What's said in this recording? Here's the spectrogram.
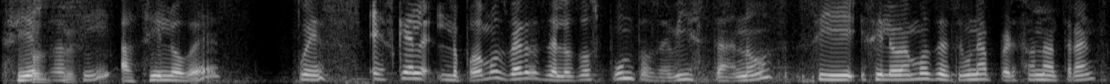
¿Sí es así? ¿Así lo ves? Pues es que lo podemos ver desde los dos puntos de vista, ¿no? Si, si lo vemos desde una persona trans,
